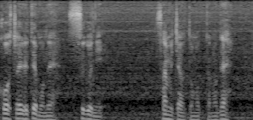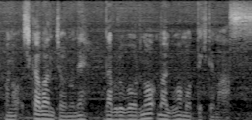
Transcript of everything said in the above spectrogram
紅茶入れてもね、すぐに冷めちゃうと思ったので、この鹿番長のね、ダブルボールのマグを持ってきてます。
